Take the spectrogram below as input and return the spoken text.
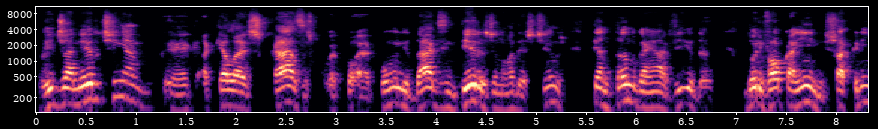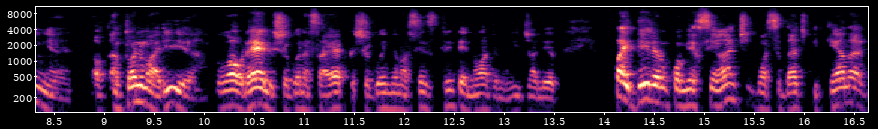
O Rio de Janeiro tinha é, aquelas casas, é, comunidades inteiras de nordestinos tentando ganhar a vida. Dorival Caymmi, Chacrinha, Antônio Maria, o Aurélio chegou nessa época, chegou em 1939 no Rio de Janeiro. O pai dele era um comerciante de uma cidade pequena,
